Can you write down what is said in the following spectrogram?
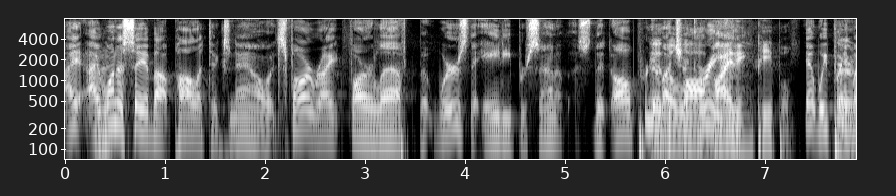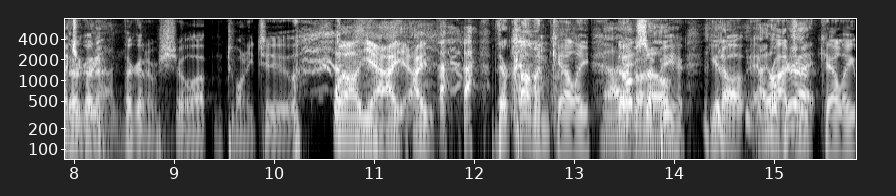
I, I want to say about politics now, it's far right, far left, but where's the 80% of us that all pretty the, the much agree? law-abiding people. Yeah, we pretty They're, much they're agree gonna on. they're gonna show up in 22. Well, yeah, I, I they're coming, Kelly. I they're hope gonna so. be here. You know, I hope you're Roger right. Kelly.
